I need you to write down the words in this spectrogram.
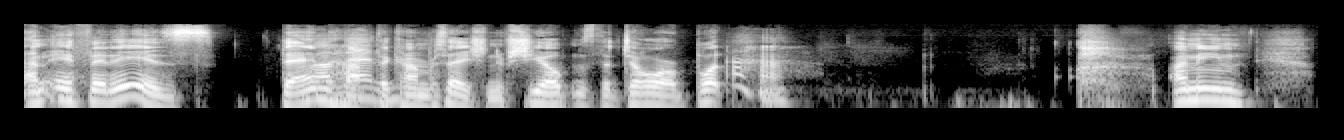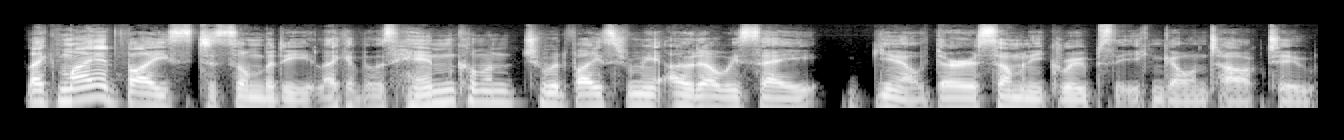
And if it is, then Well, have the conversation. If she opens the door. But Uh-huh. I mean, like my advice to somebody, like if it was him coming to advice from me, I would always say, you know, there are so many groups that you can go and talk to,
